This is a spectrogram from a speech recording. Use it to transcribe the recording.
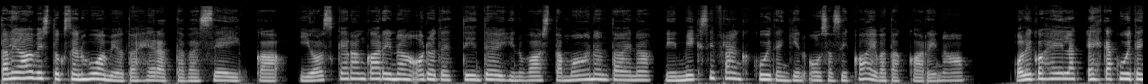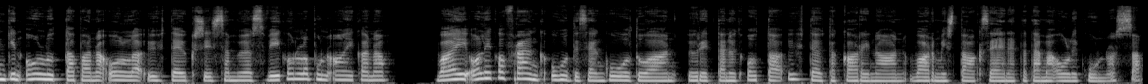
Tämä oli aavistuksen huomiota herättävä seikka. Jos kerran Karinaa odotettiin töihin vasta maanantaina, niin miksi Frank kuitenkin osasi kaivata Karinaa? Oliko heillä ehkä kuitenkin ollut tapana olla yhteyksissä myös viikonlopun aikana, vai oliko Frank uutisen kuultuaan yrittänyt ottaa yhteyttä Karinaan varmistaakseen, että tämä oli kunnossa?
